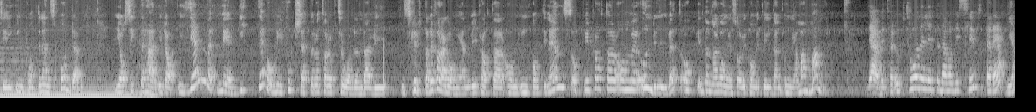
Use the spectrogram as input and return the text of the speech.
till Inkontinenspodden. Jag sitter här idag igen med Gitte och vi fortsätter och tar upp tråden där vi slutade förra gången. Vi pratar om inkontinens och vi pratar om underlivet och denna gången så har vi kommit till den unga mamman. Ja, vi tar upp tråden lite där var vi slutade. Ja.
